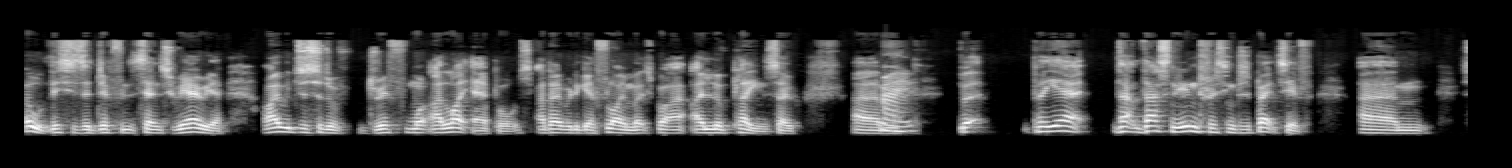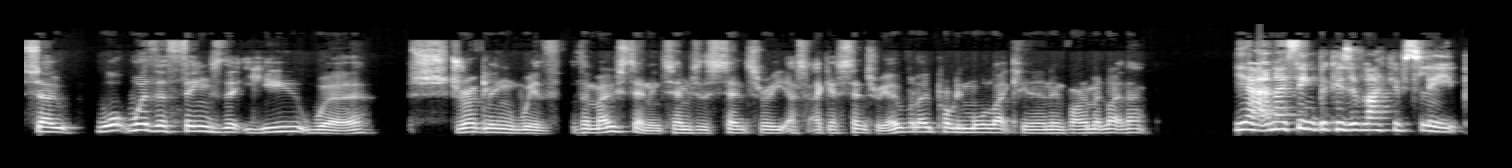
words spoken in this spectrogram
oh, this is a different sensory area. I would just sort of drift from what I like airports. I don't really go flying much, but I, I love planes. So, um, right. but but yeah, that that's an interesting perspective. Um, so, what were the things that you were struggling with the most then in terms of the sensory? I guess sensory overload, probably more likely in an environment like that. Yeah, and I think because of lack of sleep,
